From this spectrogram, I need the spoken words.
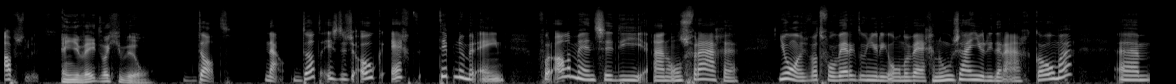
Absoluut. en je weet wat je wil. Dat. Nou, dat is dus ook echt tip nummer één. Voor alle mensen die aan ons vragen: jongens, wat voor werk doen jullie onderweg en hoe zijn jullie eraan gekomen? Ehm,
